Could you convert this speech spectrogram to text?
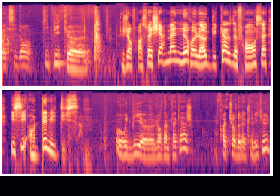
L'accident typique. Euh... Jean-François Sherman, neurologue du 15 de France, ici en 2010. Au rugby, euh, lors d'un plaquage, une fracture de la clavicule,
